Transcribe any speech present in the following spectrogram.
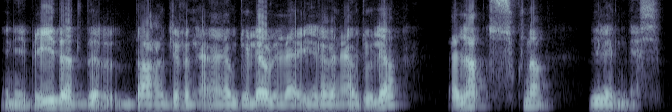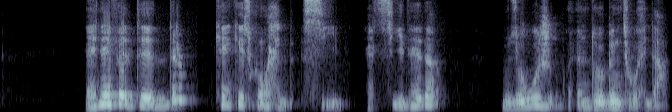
يعني بعيد هاد الدار هاد لي غنعاودو عليها ولا العائلة لي غنعاودو عليها على السكنة ديال هاد الناس. هنا في هاد الدرب كان كيسكن واحد السيد. هاد السيد هذا مزوج وعندو بنت وحدة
